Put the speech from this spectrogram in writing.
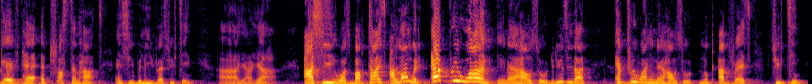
gave her a trusting heart and she believed. Verse 15. Ah, yeah, yeah. As she was baptized along with everyone in her household. Did you see that? Everyone in her household. Look at verse 15.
